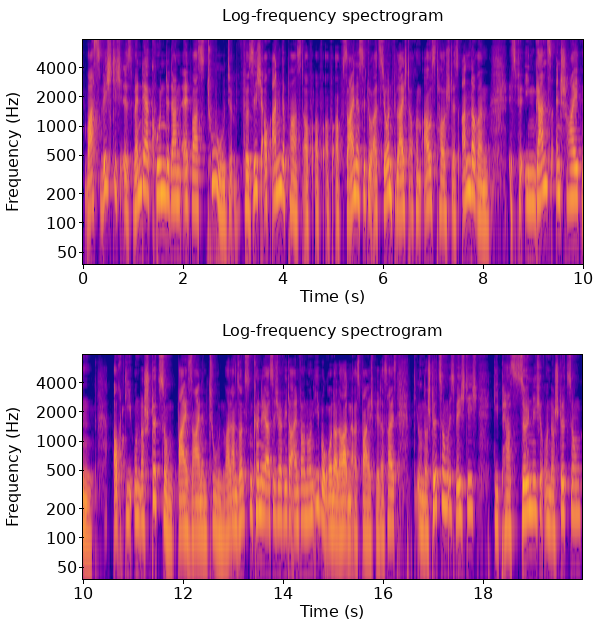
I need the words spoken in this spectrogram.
Was wichtig ist, wenn der Kunde dann etwas tut, für sich auch angepasst auf, auf, auf, auf seine Situation, vielleicht auch im Austausch des anderen, ist für ihn ganz entscheidend auch die Unterstützung bei seinem Tun, weil ansonsten könnte er sich ja wieder einfach nur ein E-Book runterladen als Beispiel. Das heißt, die Unterstützung ist wichtig, die persönliche Unterstützung,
